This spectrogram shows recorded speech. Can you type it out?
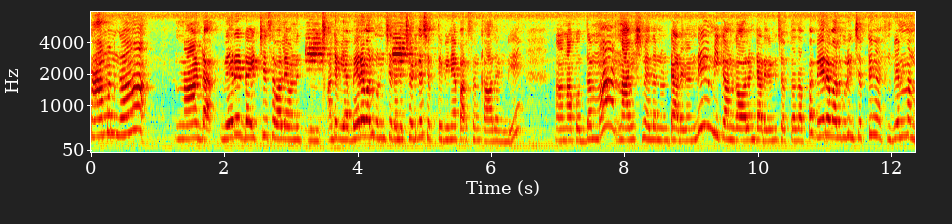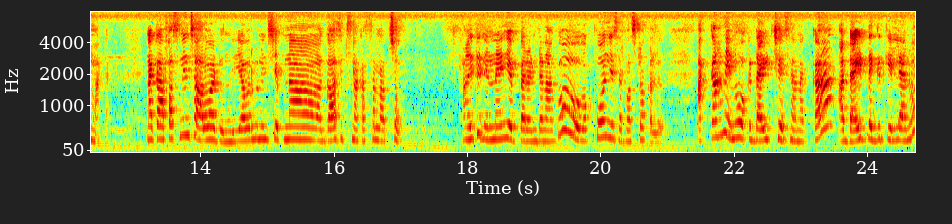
కామన్గా నా డ వేరే డైట్ చేసే వాళ్ళు ఏమైనా అంటే వేరే వాళ్ళ గురించి ఏదైనా చెడుగా చెప్తే వినే పర్సన్ కాదండి. నాకు వద్దమ్మా నా విషయం ఏదైనా ఉంటే అడగండి మీకు ఏమైనా కావాలంటే అడగండి చెప్తా తప్ప వేరే వాళ్ళ గురించి చెప్తే నేను అసలు విన్నమాట నాకు ఆ ఫస్ట్ నుంచి అలవాటు ఉంది. ఎవరి గురించి చెప్పిన గాసిప్స్ నాకు అస్సలు నచ్చవు. అయితే నిన్న ఏం చెప్పారంటే నాకు ఒక ఫోన్ చేశారు ఫస్ట్ ఒకళ్ళు. అక్క నేను ఒక డైట్ చేశాను అక్క. ఆ డైట్ దగ్గరికి వెళ్ళాను.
